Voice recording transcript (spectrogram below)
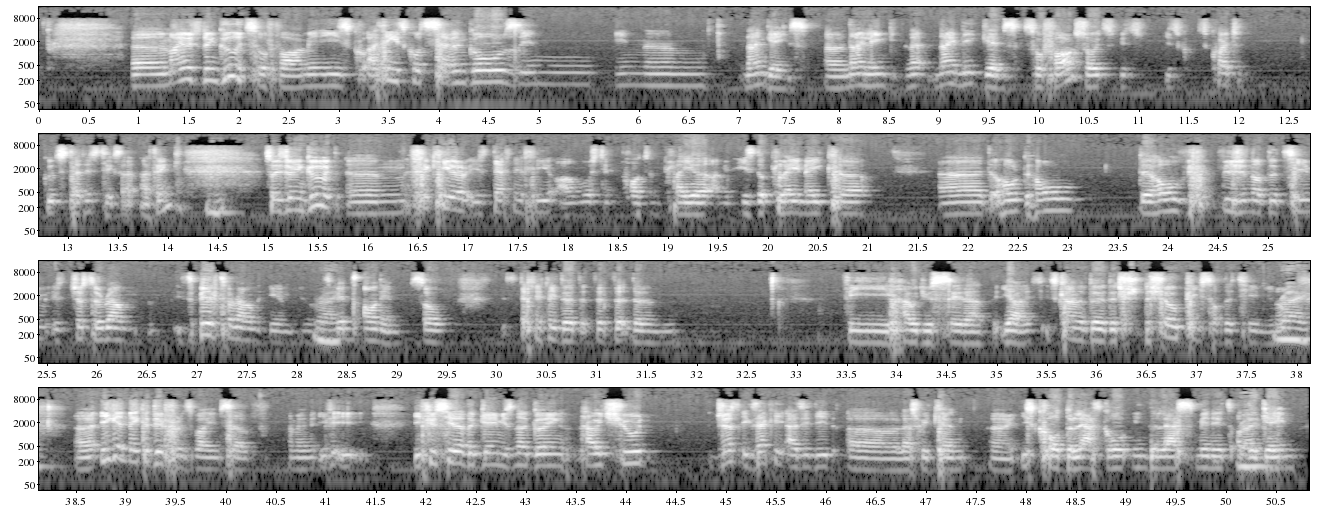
Uh, Mariano's doing good so far. I mean, he's I think he's scored seven goals in in um, nine games, uh, nine league nine league games so far. So it's it's it's, it's quite good statistics, I, I think. So he's doing good. Um, Fekir is definitely our most important player. I mean, he's the playmaker. Uh, the whole the whole the whole vision of the team is just around. It's built around him. It's Right. built on him. So it's definitely the the the, the, the the how would you say that? Yeah, it's, it's kind of the, the sh- the showpiece of the team. You know, Right. uh, he can make a difference by himself. I mean, if he, if you see that the game is not going how it should, just exactly as he did uh, last weekend, uh, he scored the last goal in the last minute of the game.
